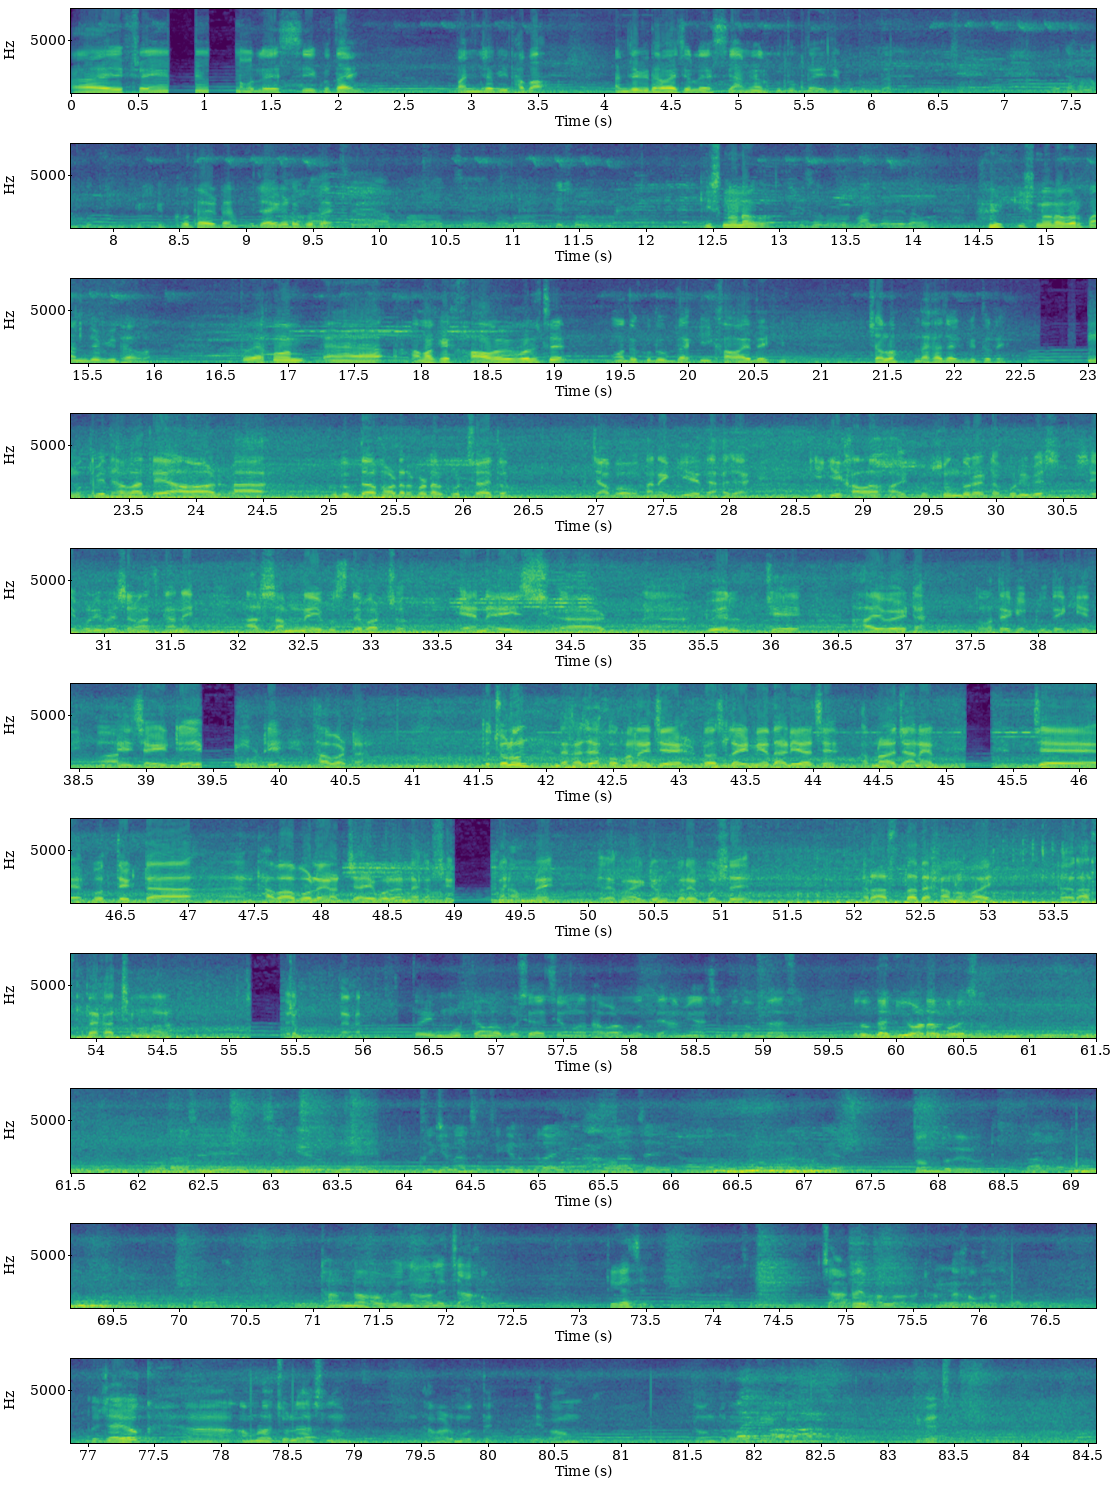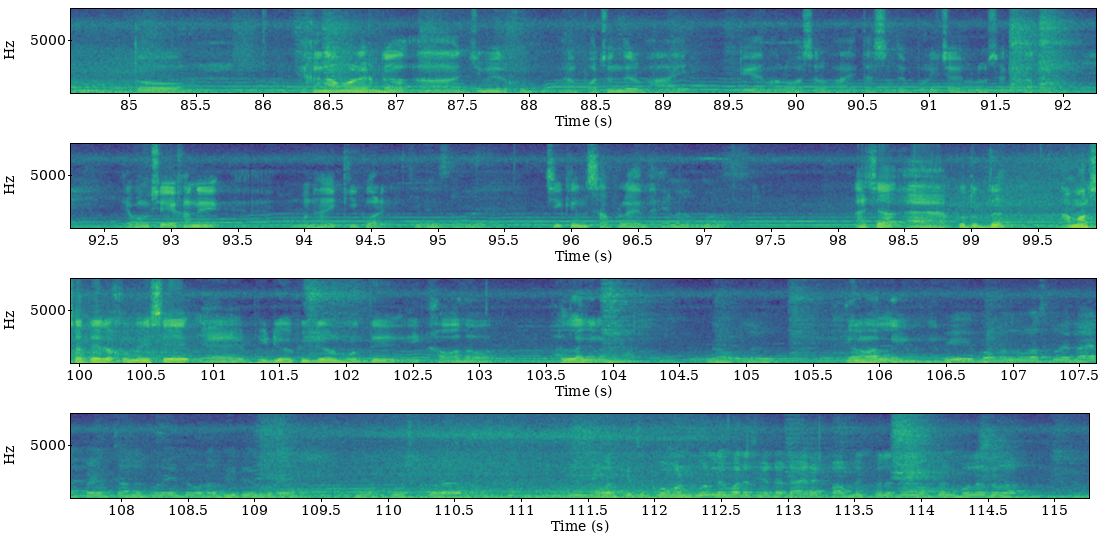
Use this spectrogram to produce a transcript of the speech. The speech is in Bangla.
হাই ফ্রেন্ড চলে এসেছি কোথায়? পাঞ্জাবি ধাবা। পাঞ্জাবি ধাবায় চলে এসেছি। আমি আর কুতুবদা এই যে কুতুবদা এটা হলো কোথায় এটা? জায়গাটা কোথায়? আপনার হচ্ছে এটা হলো কৃষ্ণনগর। কৃষ্ণনগর? কৃষ্ণনগর পাঞ্জাবি দাও কৃষ্ণনগর পাঞ্জাবি ধাবা। তো এখন আমাকে খাওয়াবে বলছে। আমাদের কুতুবদা কি খাওয়ায় দেখি। চলো দেখা যাক ভিতরে। মুতবি ধাবাতে আর কুতুবদা অর্ডার ফর্ডার করছে হয়তো। যাব ওখানে গিয়ে দেখা যাক। কি কি খাওয়া হয়, খুব সুন্দর একটা পরিবেশ। সেই পরিবেশের মাঝখানে আর সামনেই বুঝতে পারছ এন এইচ টুয়েলভ যে হাইওয়েটা তোমাদেরকে একটু দেখিয়ে দিই। এই সাইডে ওটি ধাবাটা। তো চলুন, দেখা যাক ওখানে যে টর্চ লাইট নিয়ে দাঁড়িয়ে আছে, আপনারা জানেন যে প্রত্যেকটা ধাবা বলেন আর যাই বলেন না কেন সেখানে সামনে এরকম একজন করে বসে রাস্তা দেখানো হয়। রাস্তা দেখাচ্ছেন ওনারা। তো এই মুহূর্তে আমরা বসে আছি আমরা ধাবার মধ্যে আমি আছি কুতুবদা আছে। কুতুবদা কি অর্ডার করেছ? আছে চিকেন দিয়ে চিকেন আছে চিকেন ফ্রাই আছে আর তন্দুরি রুটি আছে। তন্দুরি রুটি। ঠান্ডা হবে না হলে চা খাব। ঠিক আছে? চাটাই ভালো হবে ঠান্ডা খাব না। তো যাই হোক আমরা চলে আসলাম ধাবার মধ্যে এবং তন্দুর রুটি খাব। ঠিক আছে? তো এখানে আমার একটা জিমের খুব পছন্দের ভাই ঠিক আছে ভালোবাসার ভাই তার সাথে পরিচয় হলো সাক্ষাৎ হলো। এবং সে এখানে মনে হয় কী করে? চিকেন সাপ্লাই দেয়। আচ্ছা কুতুবদা আমার সাথে এরকম এসে ভিডিও ভিডিওর মধ্যে এই খাওয়া দাওয়া ভালো লাগে না তোমার? কেন ভালো লাগে না এই বকাস বকাস করে লাইভ ফাইভ চালু করে এটা ওটা ভিডিও করে পোস্ট করা আবার কিছু কমেন্ট করলে পারে সেটা ডাইরেক্ট পাবলিক প্লেসে ওপেন বলে দেওয়া।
